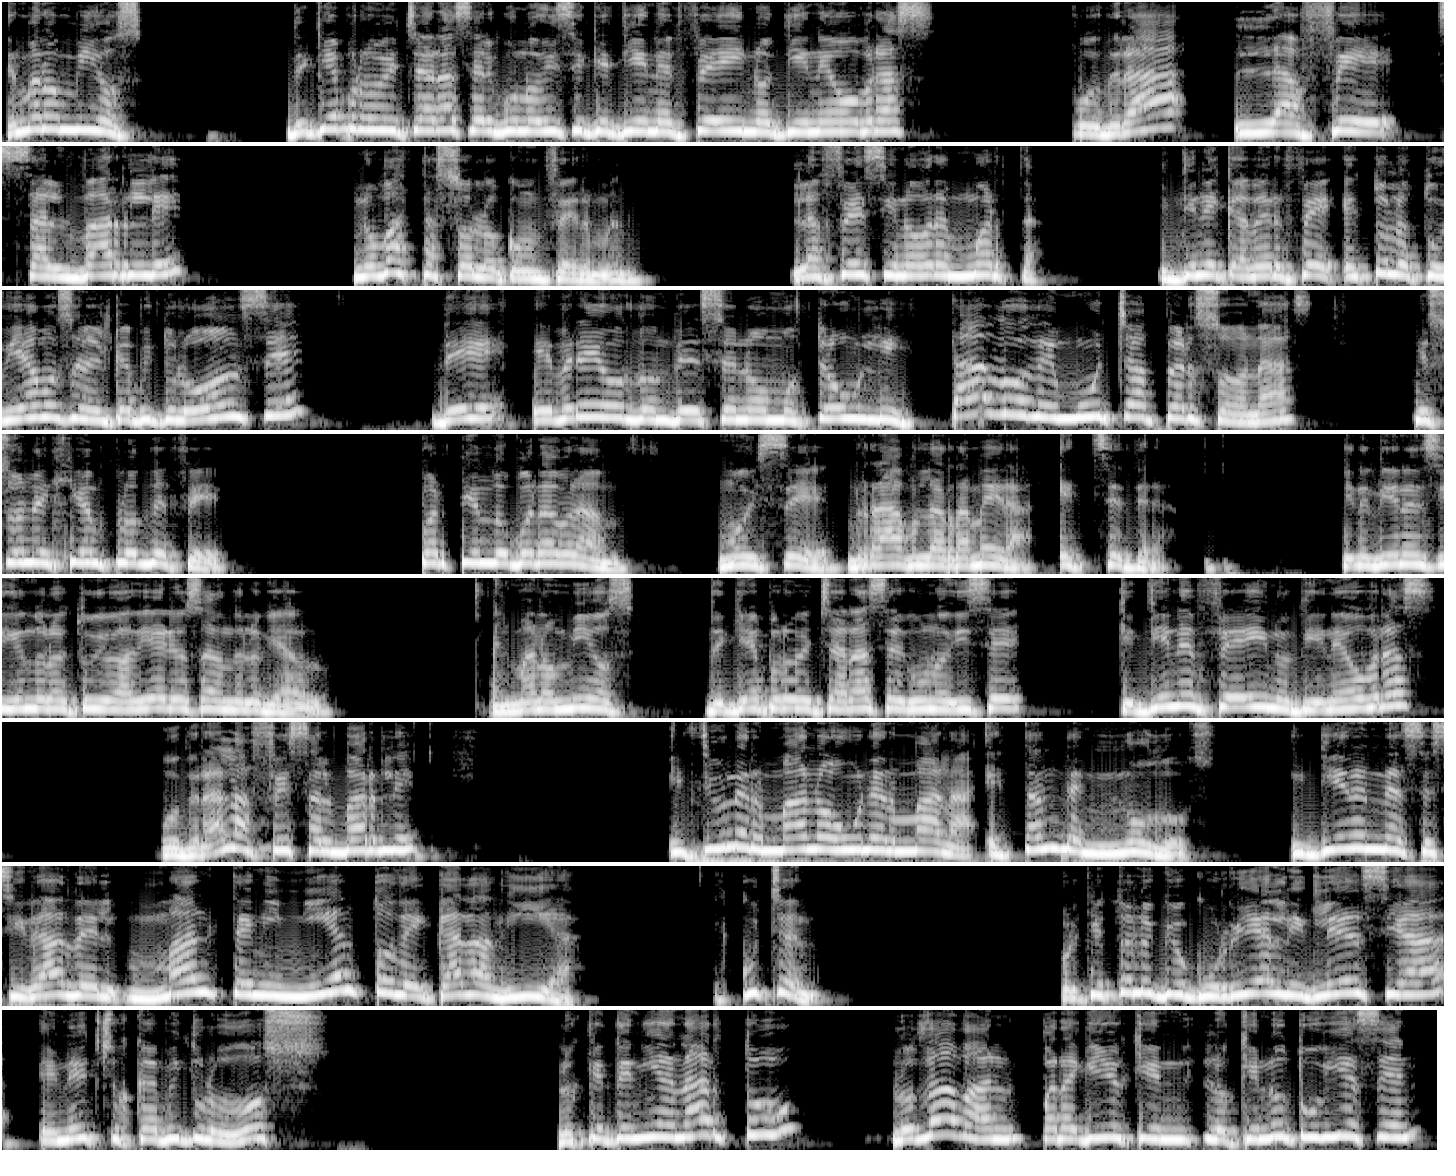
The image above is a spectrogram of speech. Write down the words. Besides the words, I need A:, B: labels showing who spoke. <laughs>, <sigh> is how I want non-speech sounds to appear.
A: Hermanos míos, ¿de qué aprovechará si alguno dice que tiene fe y no tiene obras? ¿Podrá la fe salvarle? No basta solo con fe, hermano. La fe sin obra es muerta. Y tiene que haber fe. Esto lo estudiamos en el capítulo 11 de Hebreos, donde se nos mostró un listado de muchas personas que son ejemplos de fe. Partiendo por Abraham, Moisés, Rab la ramera, etc. Quienes vienen siguiendo los estudios a diario saben de lo que hablo. Hermanos míos, ¿de qué aprovechará si alguno dice que tiene fe y no tiene obras? ¿Podrá la fe salvarle? Y si un hermano o una hermana están desnudos y tienen necesidad del mantenimiento de cada día, escuchen, porque esto es lo que ocurría en la iglesia en Hechos capítulo 2. Los que tenían harto lo daban para aquellos que los que no tuviesen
